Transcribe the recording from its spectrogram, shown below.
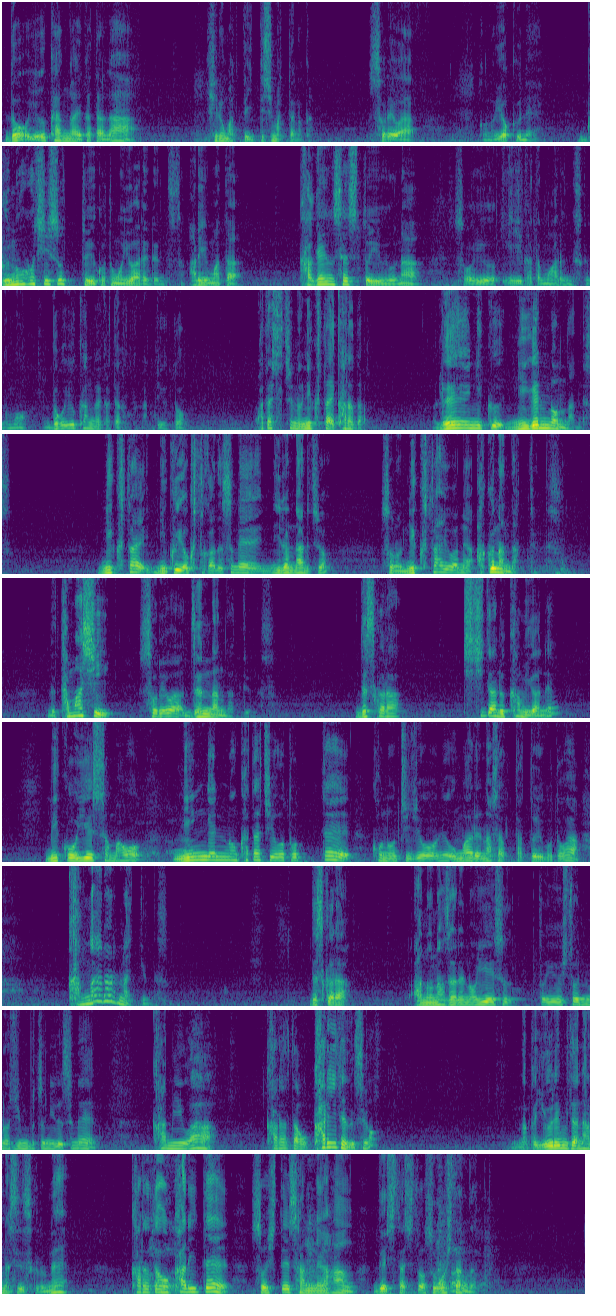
どういう考え方が広まっていってしまったのか。それはこのよくねグノーシスということも言われるんです。あるいはまた加減説というようなそういう言い方もあるんですけどもどういう考え方かというと私たちの肉体体霊肉二元論なんです。肉体肉欲とかですねいろんなあるでしょ。その肉体はね悪なんだって言うんです。で魂それは善なんだって言うんです。ですから父なる神がね御子イエス様を人間の形をとってこの地上に生まれなさったということは考えられないって言うんです。ですからあのナザレのイエスという一人の人物にですね神は体を借りてですよ。なんか幽霊みたいな話ですけどね。体を借りてそして3年半弟子たちと過ごしたんだ。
